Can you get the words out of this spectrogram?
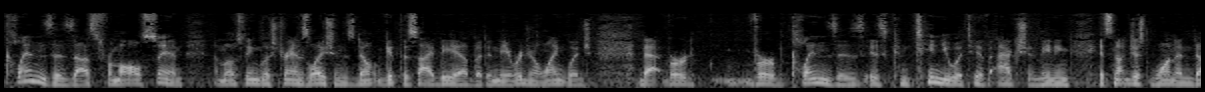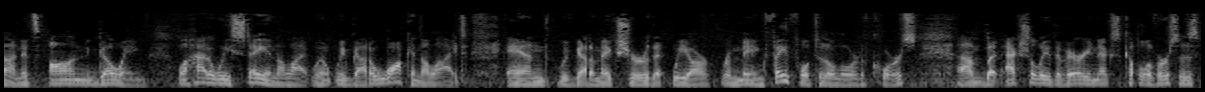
cleanses us from all sin. Now, most English translations don't get this idea, but in the original language, that verb, verb cleanses is continuative action, meaning it's not just one and done, it's ongoing. Well, how do we stay in the light? Well, we've got to walk in the light, and we've got to make sure that we are remaining faithful to the Lord, of course. Um, but actually, the very next couple of verses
